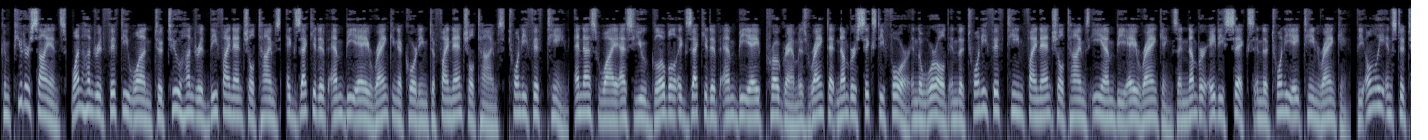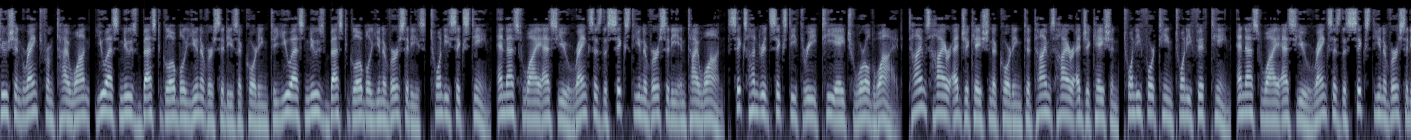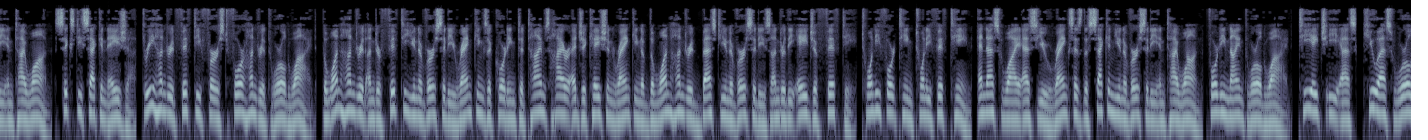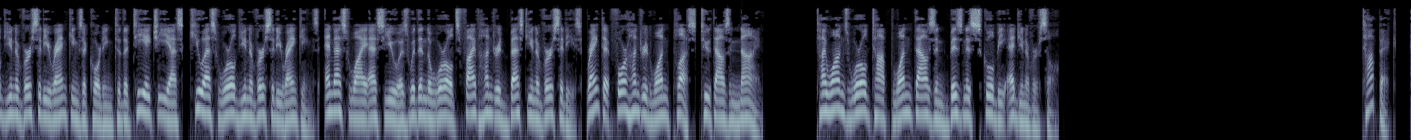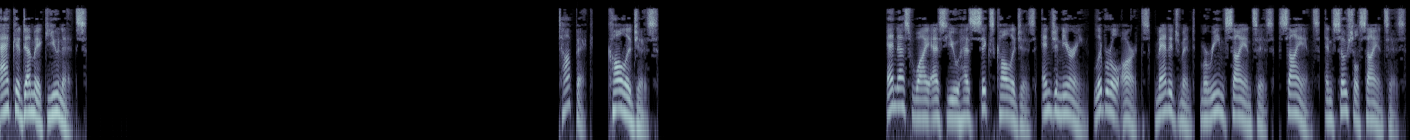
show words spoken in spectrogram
Computer Science, 151 to 200. The Financial Times, Executive MBA ranking According to Financial Times 2015, NSYSU Global Executive MBA program is ranked at number 64 in the world in the 2015 Financial Times EMBA rankings and number 86 in the 2018 ranking, the only institution ranked from Taiwan, U.S. News Best Global Universities According to U.S. News Best Global Universities 2016, NSYSU ranks ranks as the sixth university in Taiwan 663 th worldwide. Times Higher Education According to Times Higher Education 2014-2015, NSYSU ranks as the sixth university in Taiwan 62nd Asia, 351st 400th worldwide. The 100 under 50 university rankings According to Times Higher Education ranking of the 100 best universities under the age of 50 2014-2015, NSYSU ranks as the second university in in Taiwan 49th worldwide, THES, QS World University Rankings According to the THES, QS World University Rankings, NSYSU is within the world's 500 best universities, ranked at 401 plus 2009. Taiwan's World Top 1000 Business School Be Eduniversal Academic units Colleges NSYSU has six colleges, engineering, liberal arts, management, marine sciences, science, and social sciences.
